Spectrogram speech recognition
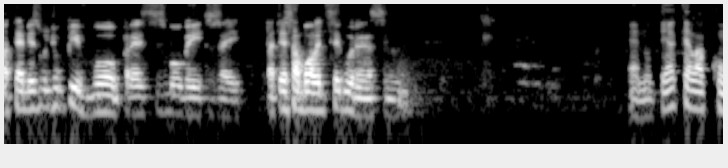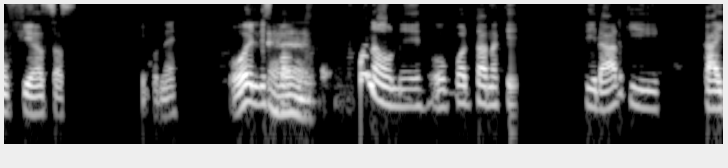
até mesmo de um pivô para esses momentos aí, para ter essa bola de segurança. Né? É, não tem aquela confiança, né? Ou eles é. podem, não, né? Ou pode estar naquele pirado que cai,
